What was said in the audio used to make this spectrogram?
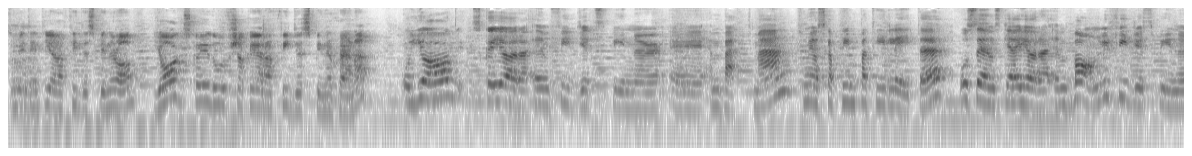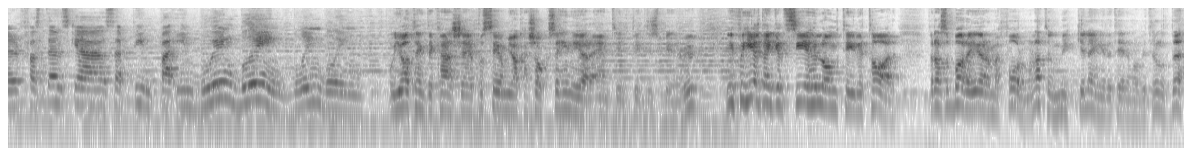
som vi tänkte göra en fidget spinner av. Jag ska ju då försöka göra en fidget spinner stjärna. Och jag ska göra en fidget spinner, eh, en Batman som jag ska pimpa till lite. Och sen ska jag göra en vanlig fidget spinner fast den ska jag så här, pimpa in bling bling, bling bling. Och jag tänkte kanske, få se om jag kanske också hinner göra en till fidget spinner. Vi, får helt enkelt se hur lång tid det tar. För alltså bara göra de här formerna tog mycket längre tid än vad vi trodde.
